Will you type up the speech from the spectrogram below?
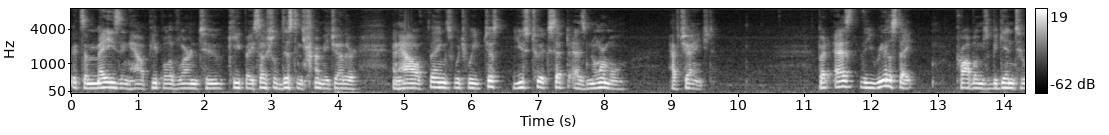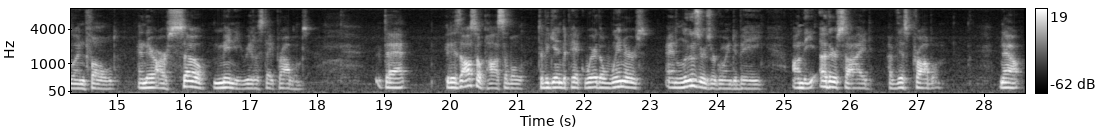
it's amazing how people have learned to keep a social distance from each other and how things which we just used to accept as normal have changed. But as the real estate problems begin to unfold, and there are so many real estate problems, that it is also possible to begin to pick where the winners and losers are going to be on the other side of this problem. Now,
